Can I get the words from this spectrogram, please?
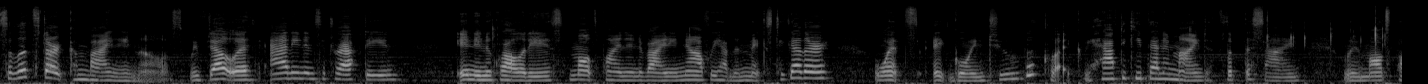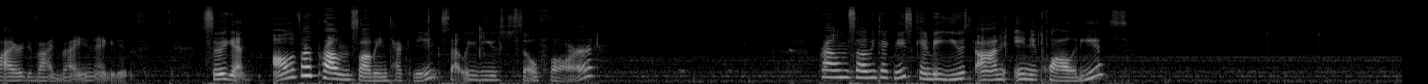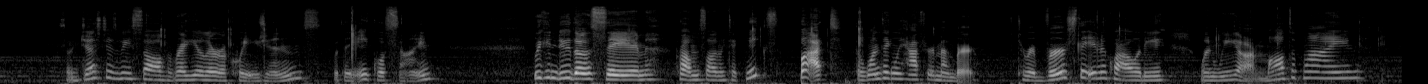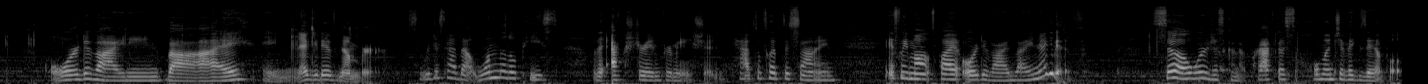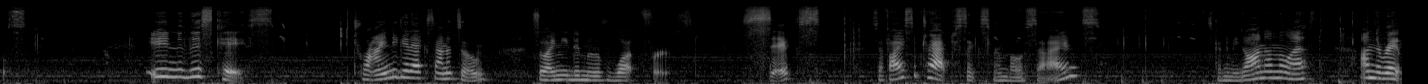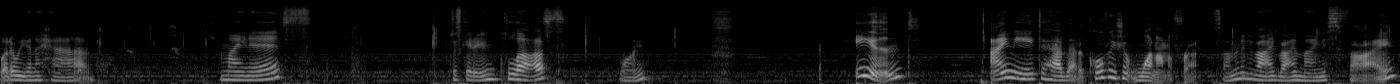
So let's start combining those. We've dealt with adding and subtracting in inequalities, multiplying and dividing. Now if we have them mixed together, what's it going to look like? We have to keep that in mind to flip the sign when we multiply or divide by a negative. So again, all of our problem solving techniques that we've used so far, problem solving techniques can be used on inequalities. So just as we solve regular equations with an equal sign, we can do those same problem solving techniques, but the one thing we have to remember, to reverse the inequality when we are multiplying or dividing by a negative number. So we just have that one little piece of extra information. Have to flip the sign if we multiply or divide by a negative. So we're just going to practice a whole bunch of examples. In this case, trying to get x on its own, so I need to move what first? 6. So if I subtract 6 from both sides, it's going to be gone on the left. On the right, what are we going to have? Minus, just kidding, plus 1. And I need to have that a coefficient 1 on the front. So I'm going to divide by minus 5.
